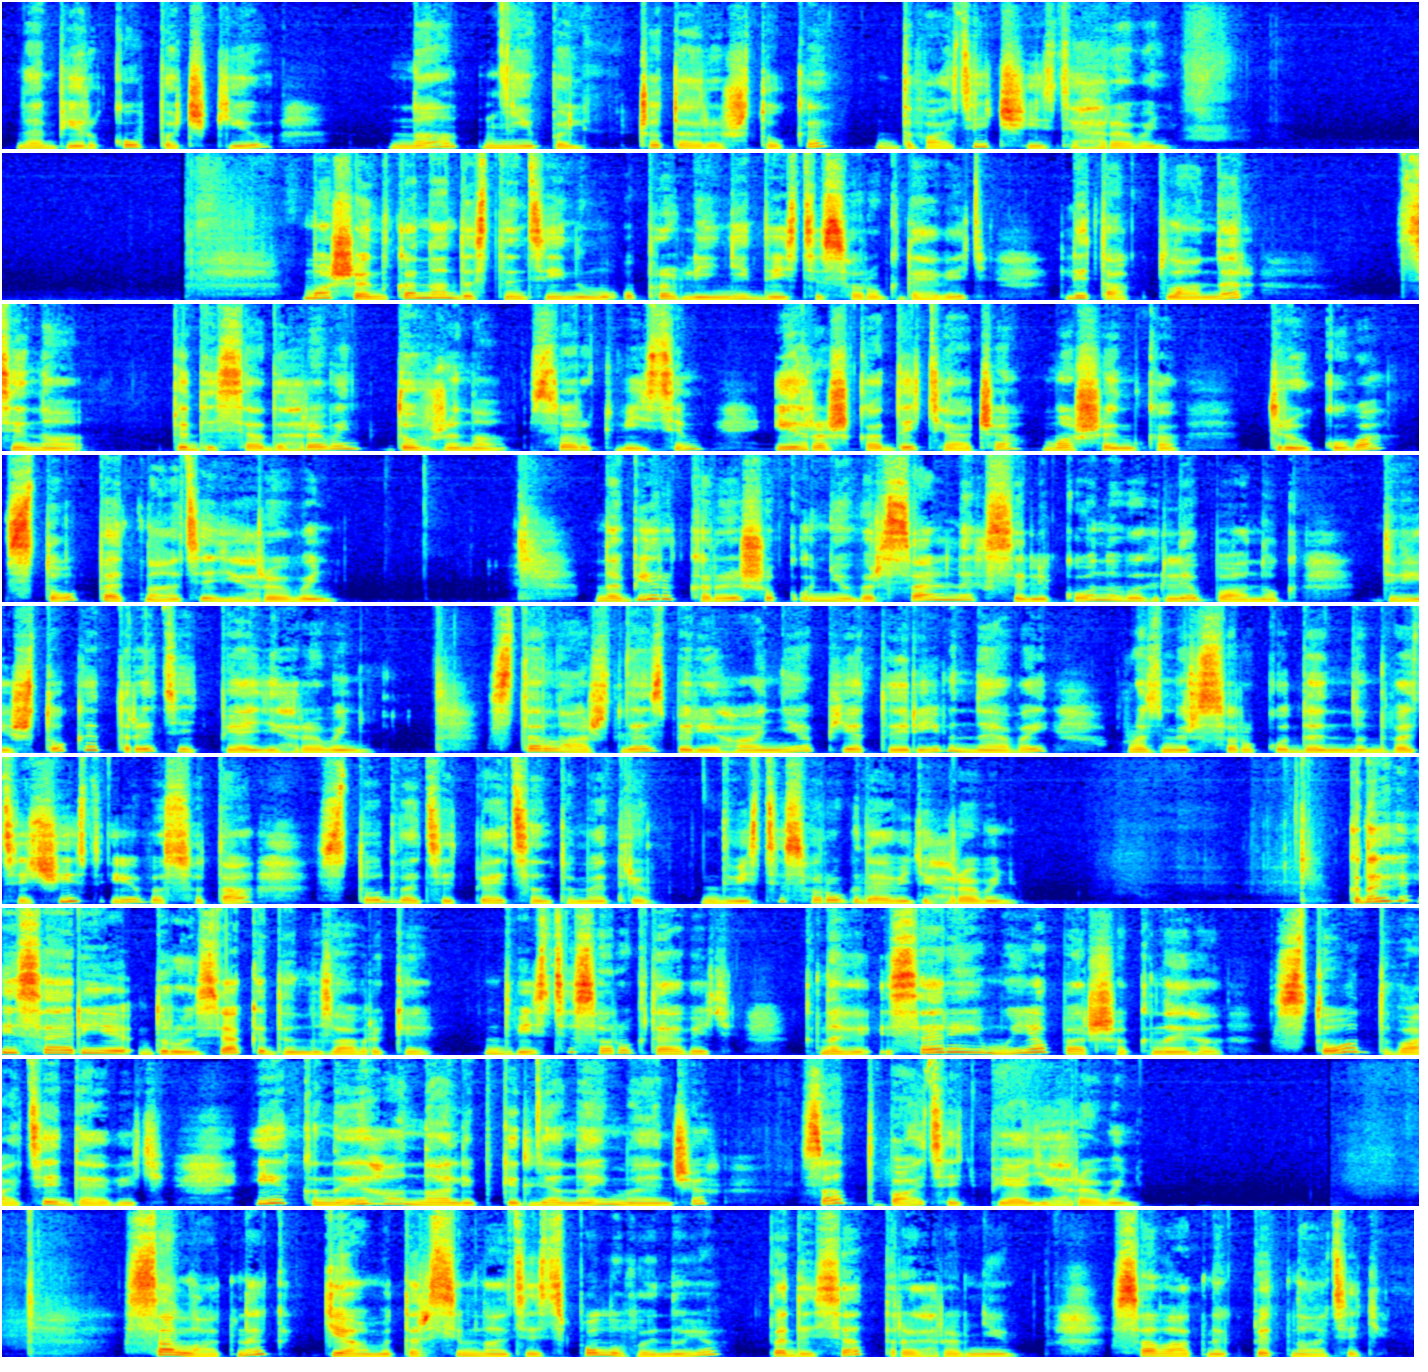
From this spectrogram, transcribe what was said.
Набір ковпачків на ніпель 4 штуки 26 гривень. Машинка на дистанційному управлінні 249, літак планер, ціна 50 гривень, довжина 48, іграшка дитяча, машинка трюкова 115 гривень. Набір кришок універсальних силіконових для банок 2 штуки 35 гривень. Стелаж для зберігання п'ятирівневий, розмір 41 на 26 і висота 125 см 249 гривень. Книги із серії Друзяки динозаврики 249. Книги із серії Моя перша книга 129. І книга Наліпки для найменших за 25 гривень. Салатник діаметр 17,5 53 гривні. Салатник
